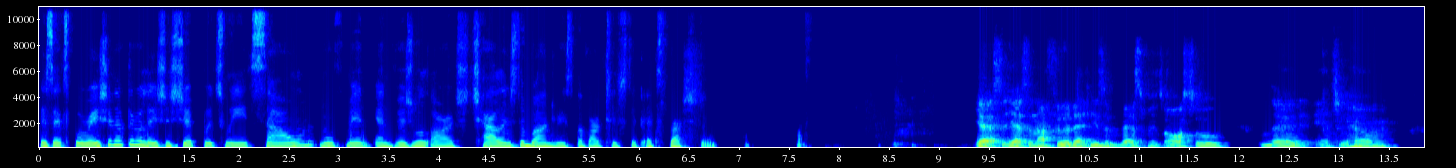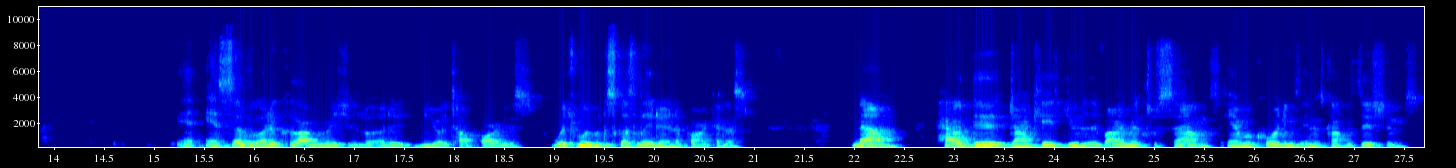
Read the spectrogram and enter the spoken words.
his exploration of the relationship between sound, movement, and visual arts challenged the boundaries of artistic expression. Yes, yes, and I feel that these investments also led into him in, in several other collaborations with other New York top artists, which we will discuss later in the podcast. Now, how did John Cage use environmental sounds and recordings in his compositions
